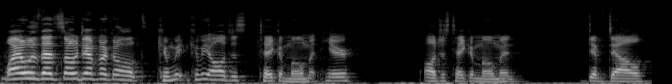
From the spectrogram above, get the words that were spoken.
Why was that so difficult? Can we can we all just take a moment here? I'll just take a moment. Give Del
